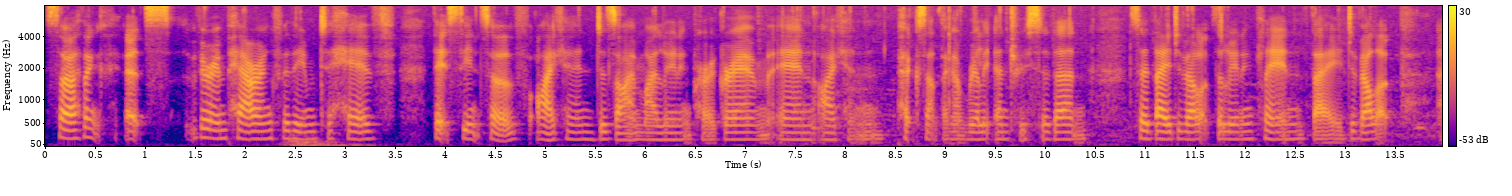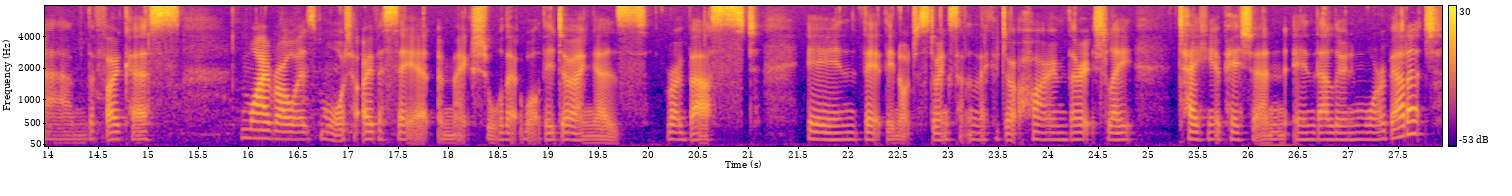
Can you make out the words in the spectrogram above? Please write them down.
So I think it's very empowering for them to have that sense of I can design my learning program and I can pick something I'm really interested in. So they develop the learning plan, they develop um, the focus, my role is more to oversee it and make sure that what they're doing is robust and that they're not just doing something they could do at home, they're actually taking a passion and they're learning more about it.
